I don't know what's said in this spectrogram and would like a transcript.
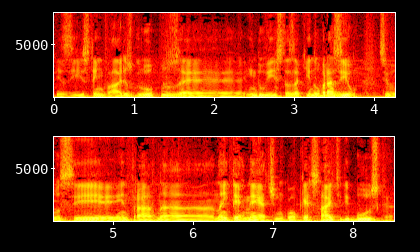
Existem vários grupos é, hinduístas aqui no Brasil. Se você entrar na, na internet, em qualquer site de busca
